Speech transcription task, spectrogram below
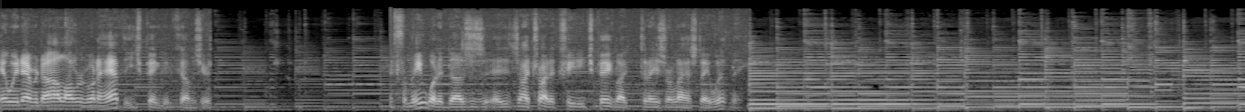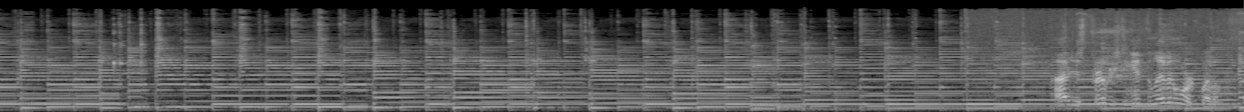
And we never know how long we're going to have each pig that comes here. For me, what it does is, is I try to treat each pig like today's their last day with me. I'm just privileged to get to live and work with them.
